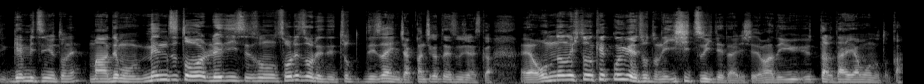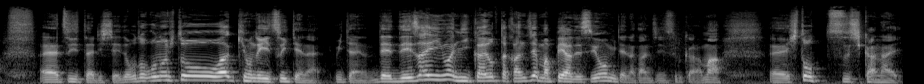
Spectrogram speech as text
厳密に言うとね。まあでも、メンズとレディース、その、それぞれでちょっとデザイン若干違ったりするじゃないですか。えー、女の人の結婚指輪ちょっとね、石ついてたりして、まあで言ったらダイヤモンドとか、えー、ついてたりして、で、男の人は基本的についてない、みたいな。で、デザインは似通った感じで、まあペアですよ、みたいな感じにするから、まあ、えー、つしかない。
